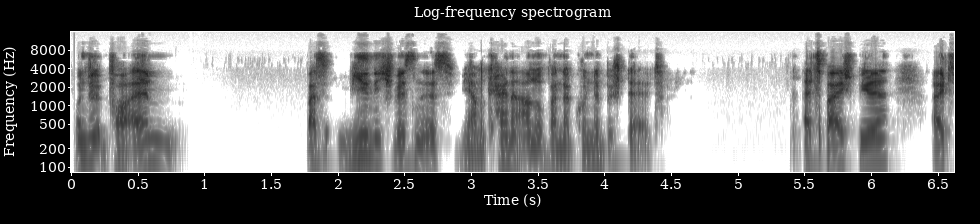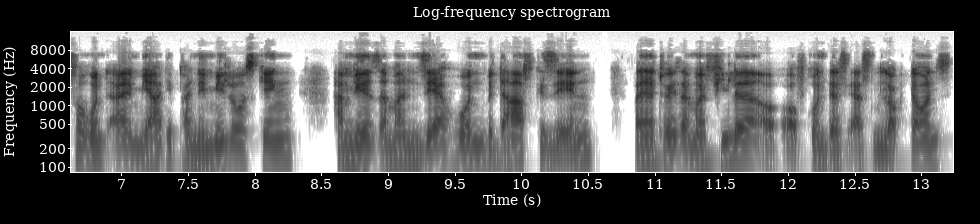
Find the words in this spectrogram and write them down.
Und vor allem, was wir nicht wissen, ist, wir haben keine Ahnung, wann der Kunde bestellt. Als Beispiel, als vor rund einem Jahr die Pandemie losging, haben wir sagen wir, mal, einen sehr hohen Bedarf gesehen, weil natürlich wir, viele aufgrund des ersten Lockdowns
